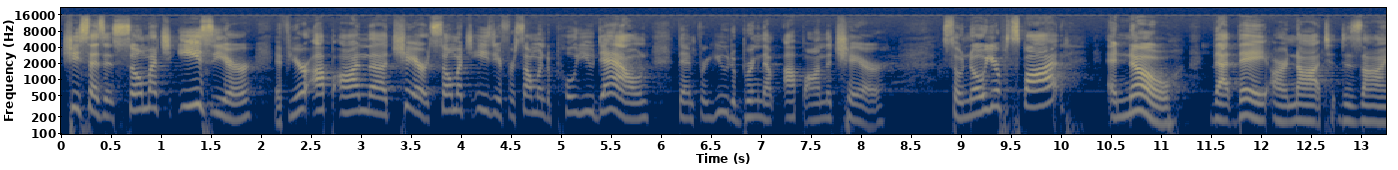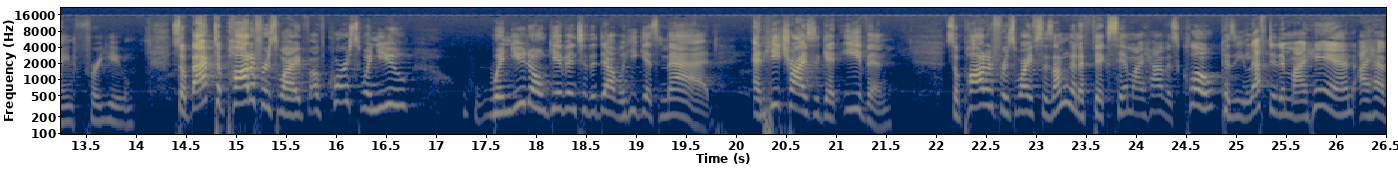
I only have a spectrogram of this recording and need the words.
She says it's so much easier if you're up on the chair. It's so much easier for someone to pull you down than for you to bring them up on the chair. So know your spot and know that they are not designed for you. So back to Potiphar's wife. Of course, when you when you don't give in to the devil, he gets mad and he tries to get even. So Potiphar's wife says, I'm going to fix him. I have his cloak because he left it in my hand. I have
